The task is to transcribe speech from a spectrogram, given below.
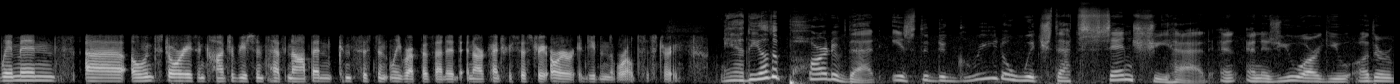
women's uh, own stories and contributions have not been consistently represented in our country's history or indeed in the world's history. Yeah, the other part of that is the degree to which that sense she had, and, and as you argue, other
